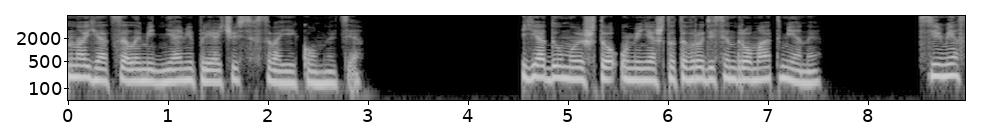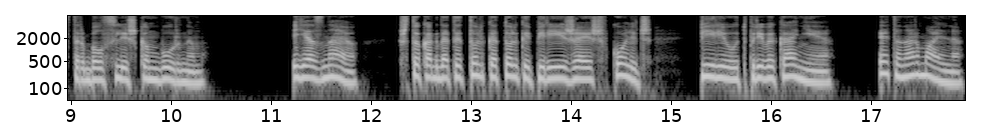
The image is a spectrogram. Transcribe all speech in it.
но я целыми днями прячусь в своей комнате. Я думаю, что у меня что-то вроде синдрома отмены. Семестр был слишком бурным. Я знаю, что когда ты только-только переезжаешь в колледж, период привыкания — это нормально.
